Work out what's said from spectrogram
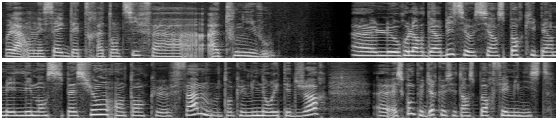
voilà, on essaye d'être attentif à, à tout niveau. Euh, le roller derby, c'est aussi un sport qui permet l'émancipation en tant que femme, en tant que minorité de genre. Euh, est-ce qu'on peut dire que c'est un sport féministe?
